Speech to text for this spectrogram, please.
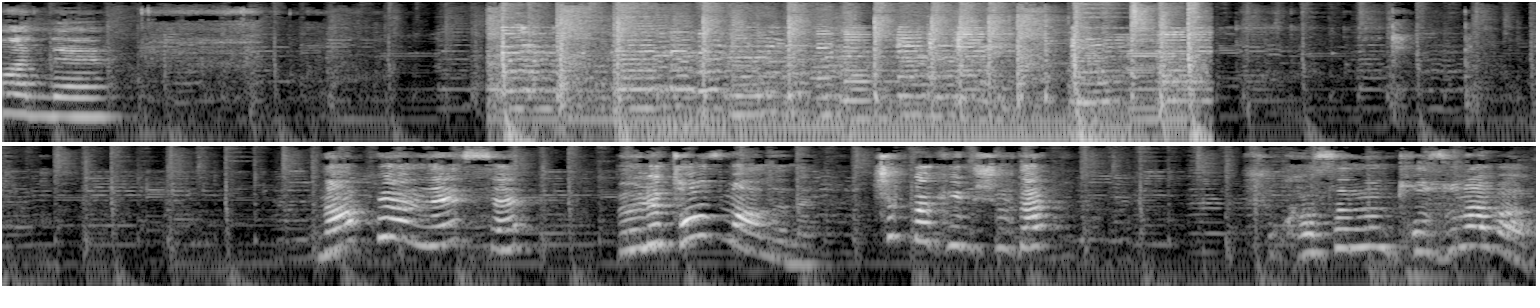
anne. Ne yapıyorsun lan sen? Böyle toz mu alınır? Çık bakayım şuradan. Şu kasanın tozuna bak.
